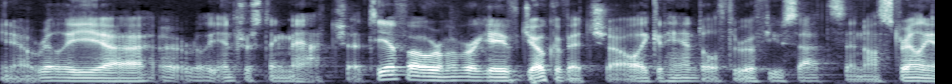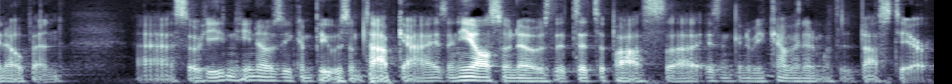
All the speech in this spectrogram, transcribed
you know, really uh, a really interesting match. Uh, Tiafoe, remember, gave Djokovic all he could handle through a few sets in Australian Open. Uh, so he he knows he can compete with some top guys, and he also knows that Tsitsipas uh, isn't going to be coming in with his best here.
